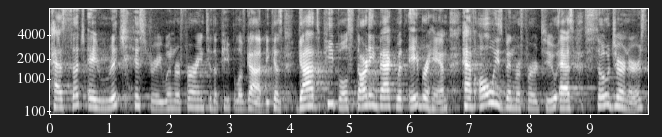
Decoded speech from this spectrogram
has such a rich history when referring to the people of God because God's people, starting back with Abraham, have always been referred to as sojourners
